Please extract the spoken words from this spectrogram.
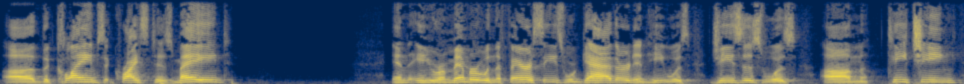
uh, the claims that Christ has made. And you remember when the Pharisees were gathered and he was Jesus was um, teaching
